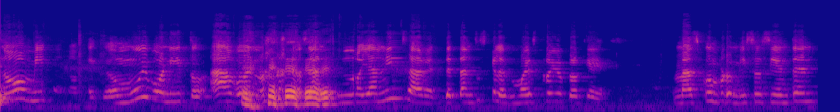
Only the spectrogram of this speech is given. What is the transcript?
no, mira, no, te quedó muy bonito. Ah, bueno, o sea, no, ya ni saben, de tantos que les muestro, yo creo que más compromiso sienten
